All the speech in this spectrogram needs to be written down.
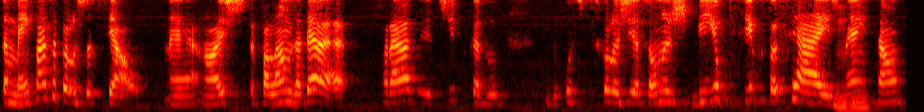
também passa pelo social, né? Nós falamos até a frase típica do, do curso de psicologia, somos biopsicossociais, né? uhum. né? Então,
